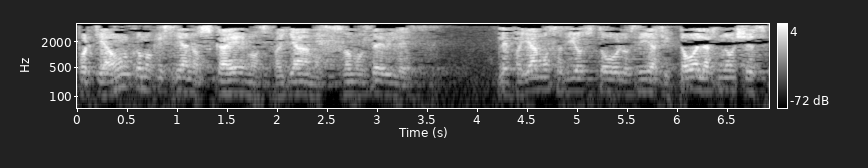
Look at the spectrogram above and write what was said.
Porque aún como cristianos caemos, fallamos, somos débiles. Le fallamos a Dios todos los días y todas las noches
